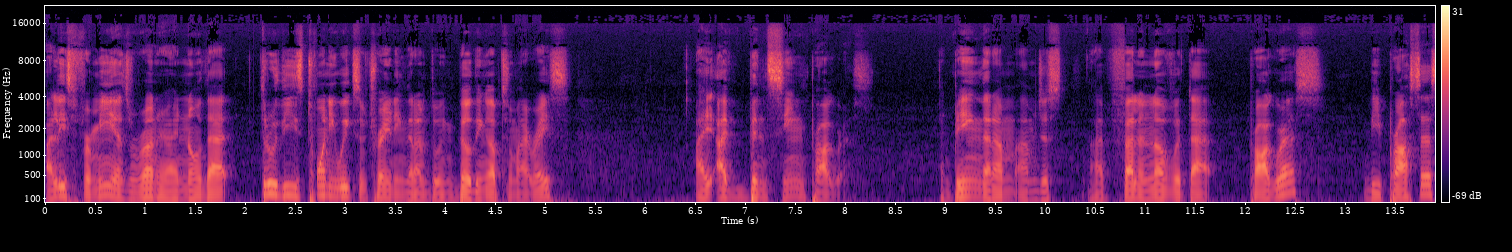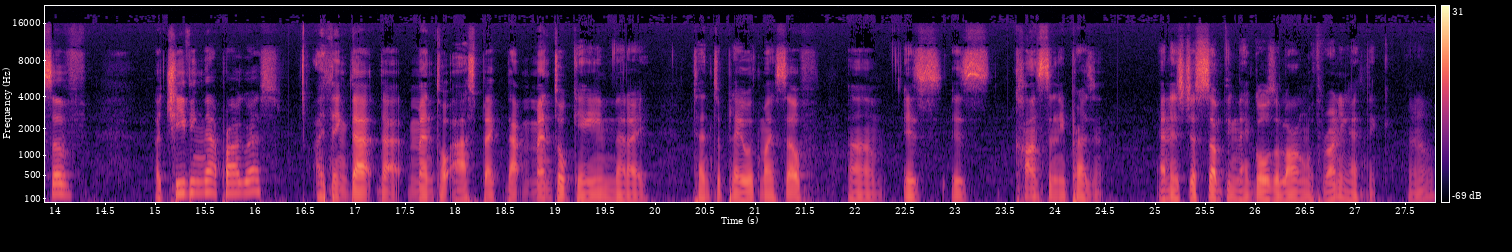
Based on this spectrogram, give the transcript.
at least for me as a runner, I know that through these 20 weeks of training that I'm doing, building up to my race, I, I've been seeing progress. And being that I'm, I'm just, I fell in love with that progress, the process of achieving that progress, I think that that mental aspect, that mental game that I tend to play with myself, um, is is constantly present, and it's just something that goes along with running. I think you know,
